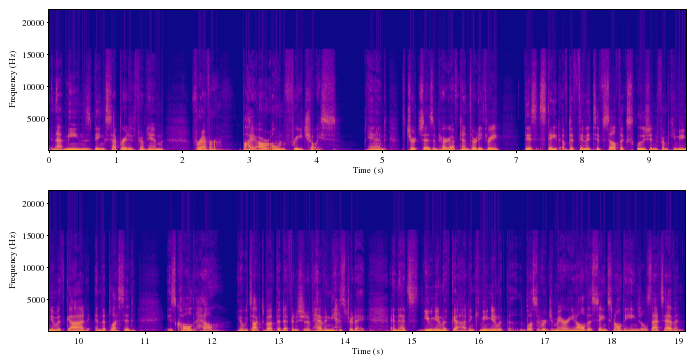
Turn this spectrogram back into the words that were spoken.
And that means being separated from him forever by our own free choice. And the church says in paragraph 1033, this state of definitive self-exclusion from communion with God and the blessed is called hell. You know, we talked about the definition of heaven yesterday, and that's union with God and communion with the Blessed Virgin Mary and all the saints and all the angels. That's heaven.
